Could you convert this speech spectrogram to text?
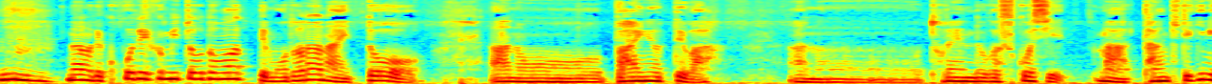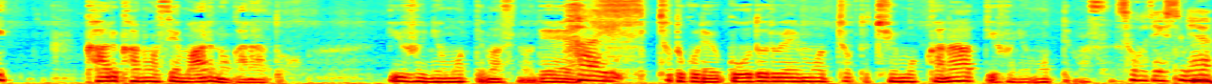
うん、なので、ここで踏みとどまって戻らないと、あの場合によっては、あのトレンドが少し、まあ、短期的に変わる可能性もあるのかなと。いうふうに思ってますので、はい、ちょっとこれ5ドル円もちょっと注目かなっていうふうに思ってます。そうですね。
